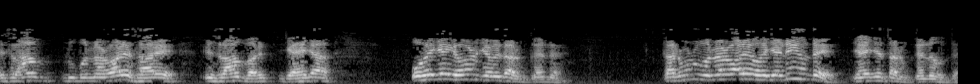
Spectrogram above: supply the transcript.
ਇਸਲਾਮ ਨੂੰ ਮੰਨਣ ਵਾਲੇ ਸਾਰੇ ਇਸਲਾਮ ਵਰਗ ਜਿਹੇ ਜਾ ਉਹ ਜਿਹੇ ਹੀ ਹੋਣ ਜਿਵੇਂ ਧਰਮ ਕਹਿੰਦਾ ਹੈ। ਧਰਮ ਨੂੰ ਮੰਨਣ ਵਾਲੇ ਉਹ ਜਿਹੇ ਨਹੀਂ ਹੁੰਦੇ ਜਿਹੇ ਜੇ ਧਰਮ ਕਹਿੰਦਾ ਹੁੰਦਾ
